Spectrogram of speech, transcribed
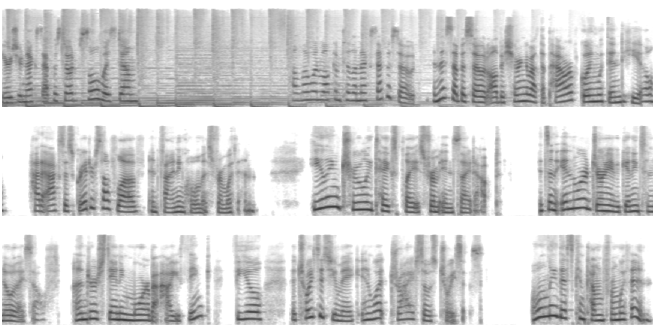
Here's your next episode of Soul Wisdom. Hello, and welcome to the next episode. In this episode, I'll be sharing about the power of going within to heal, how to access greater self love, and finding wholeness from within. Healing truly takes place from inside out. It's an inward journey of getting to know thyself, understanding more about how you think, feel, the choices you make, and what drives those choices. Only this can come from within.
